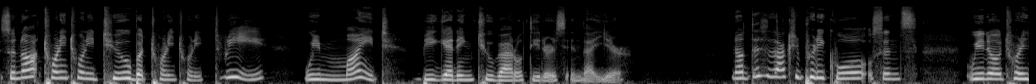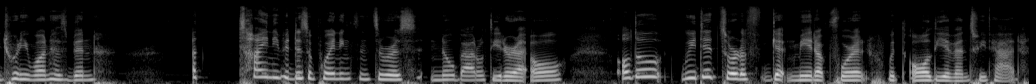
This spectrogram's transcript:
so not 2022 but 2023, we might be getting two battle theaters in that year. Now, this is actually pretty cool since we know 2021 has been a tiny bit disappointing since there was no battle theater at all. Although we did sort of get made up for it with all the events we've had.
